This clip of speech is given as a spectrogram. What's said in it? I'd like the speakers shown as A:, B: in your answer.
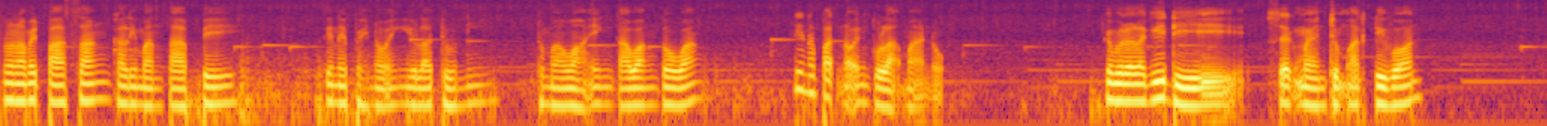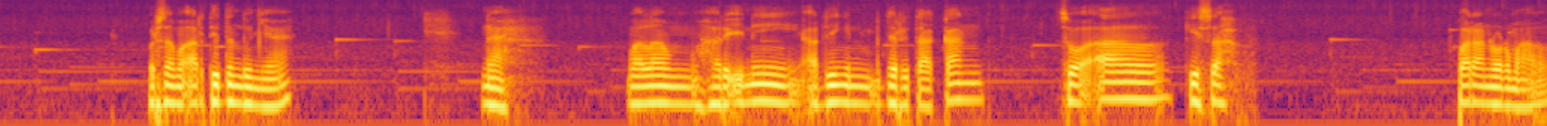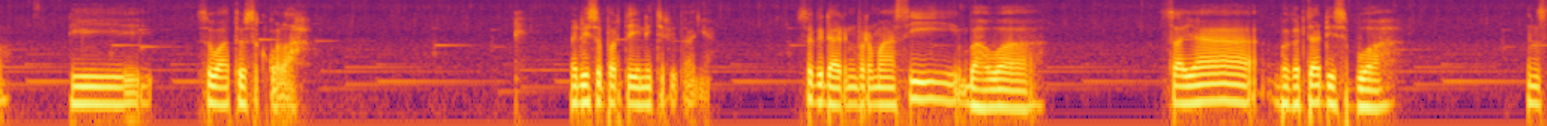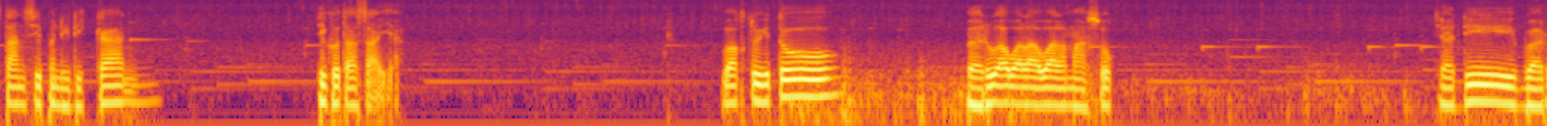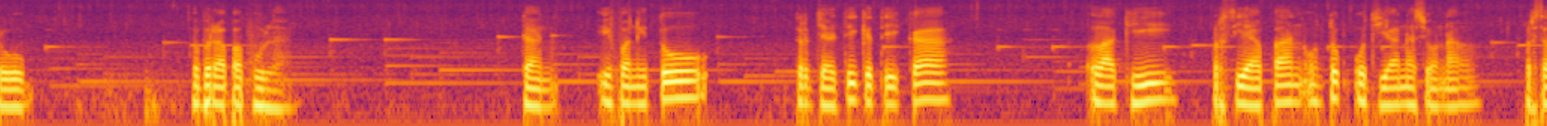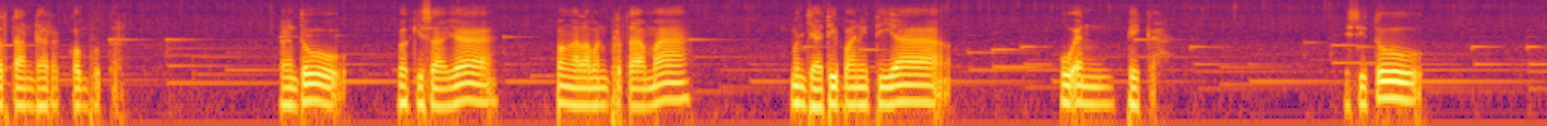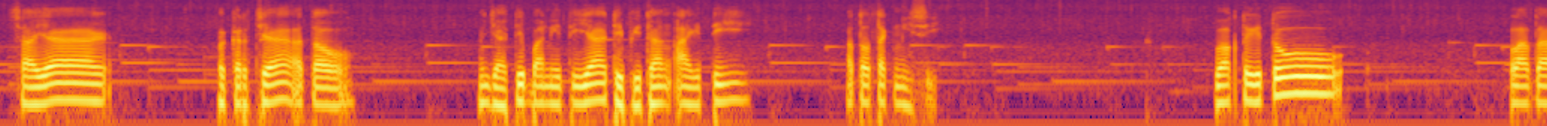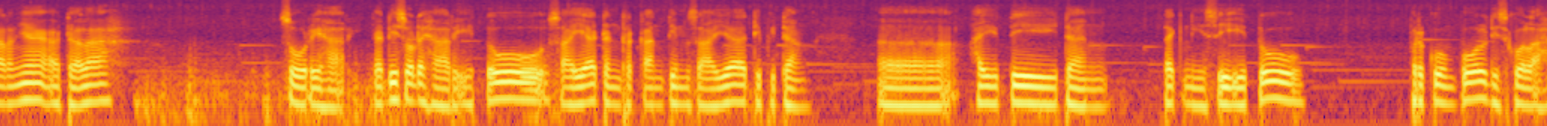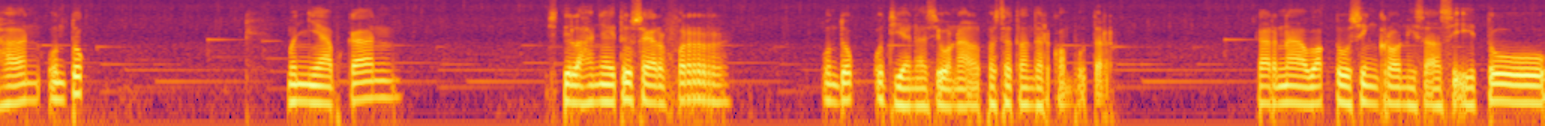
A: Nunamit pasang Kalimantabe tinebehno ing yuladuni dumawah ing tawang towang tinepatno ing tulak manuk kembali lagi di segmen Jumat Kliwon. Bersama Ardi tentunya. Nah malam hari ini Ardi ingin menceritakan soal kisah paranormal di suatu sekolah jadi seperti ini ceritanya sekedar informasi bahwa saya bekerja di sebuah instansi pendidikan di kota saya. Waktu itu baru awal-awal masuk. Jadi baru beberapa bulan. Dan event itu terjadi ketika lagi persiapan untuk ujian nasional berstandar komputer. Dan itu bagi saya pengalaman pertama menjadi panitia UNBK. Di situ saya bekerja atau menjadi panitia di bidang IT atau teknisi. Waktu itu latarnya adalah sore hari. Jadi sore hari itu saya dan rekan tim saya di bidang uh, eh, IT dan teknisi itu berkumpul di sekolahan untuk menyiapkan istilahnya itu server untuk ujian nasional berstandar komputer. Karena waktu sinkronisasi itu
